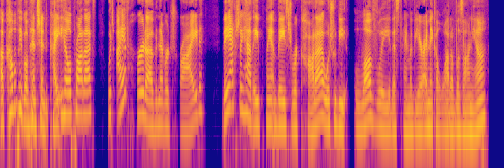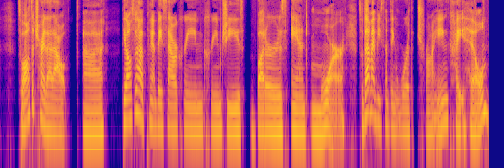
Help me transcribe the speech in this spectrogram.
a couple people mentioned Kite Hill products, which I have heard of but never tried. They actually have a plant based ricotta, which would be lovely this time of year. I make a lot of lasagna, so I'll have to try that out. Uh, they also have plant based sour cream, cream cheese, butters, and more. So that might be something worth trying. Kite Hill.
